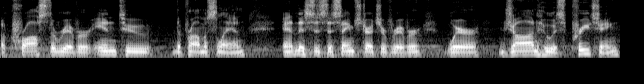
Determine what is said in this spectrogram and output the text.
across the river into the promised land. And this is the same stretch of river where John, who was preaching,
